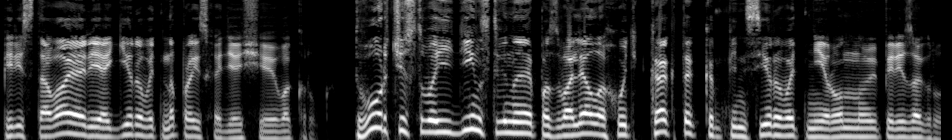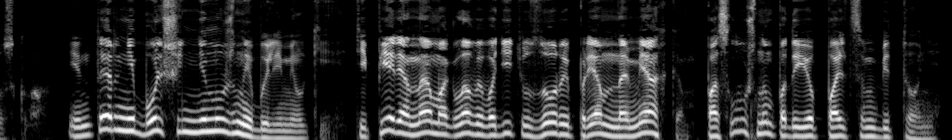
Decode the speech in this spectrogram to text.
переставая реагировать на происходящее вокруг. Творчество единственное позволяло хоть как-то компенсировать нейронную перезагрузку. Интерне больше не нужны были мелки. Теперь она могла выводить узоры прямо на мягком, послушном под ее пальцем бетоне.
